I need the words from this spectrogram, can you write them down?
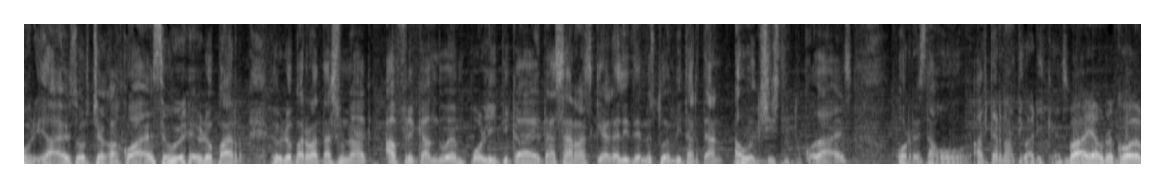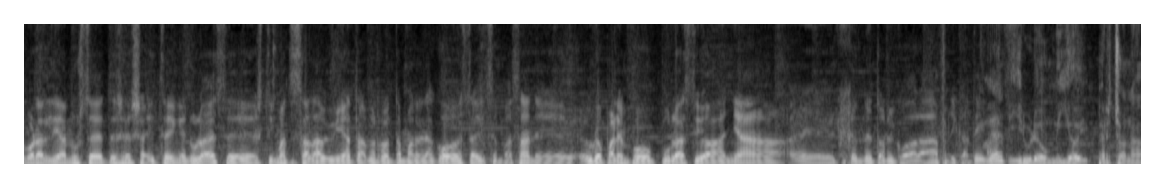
Hori da, ez, hor txegakoa, ez, Eu- Europar, Europar batasunak Afrikan duen politika eta sarraskia gelditzen ez duen bitartean, hau existituko da, ez? Horrez dago alternatibarik, ez? Bai, aurreko demoraldian uste, ez hitz egin genula, ez, e, estimatzen zala 2000 eta berrota marrerako ez da ditzen bazan, e, Europaren populazioa gaina e, jende etorriko dala Afrikatik, ez? Irure milioi pertsona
